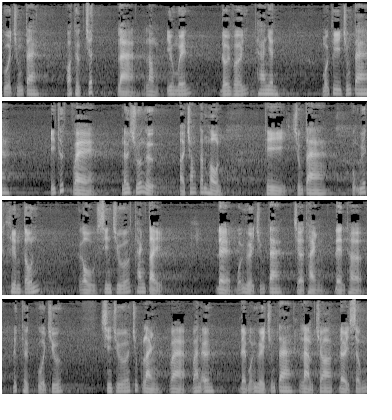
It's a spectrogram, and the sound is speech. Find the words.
của chúng ta có thực chất là lòng yêu mến đối với tha nhân mỗi khi chúng ta ý thức về nơi Chúa ngự ở trong tâm hồn, thì chúng ta cũng biết khiêm tốn cầu xin Chúa thanh tẩy để mỗi người chúng ta trở thành đền thờ đích thực của Chúa. Xin Chúa chúc lành và ban ơn để mỗi người chúng ta làm cho đời sống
